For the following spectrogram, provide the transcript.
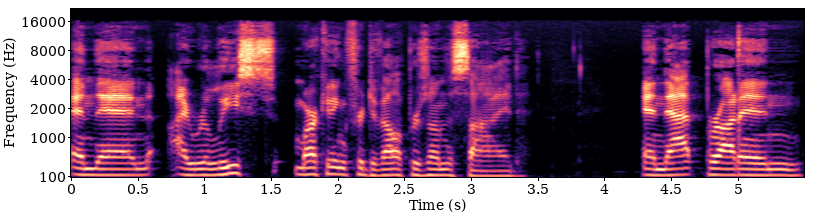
and then I released marketing for developers on the side, and that brought in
